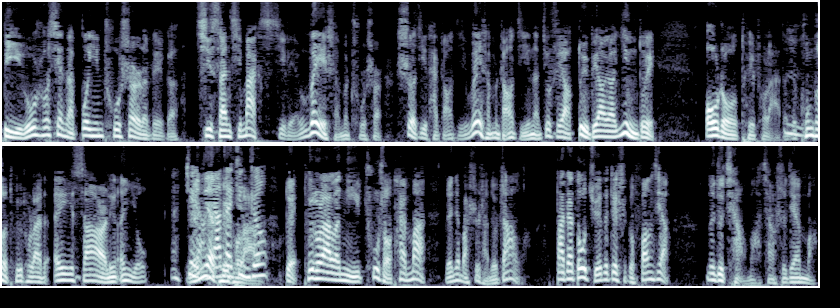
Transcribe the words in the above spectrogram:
比如说现在波音出事儿的这个七三七 MAX 系列，为什么出事儿？设计太着急。为什么着急呢？就是要对标，要应对欧洲推出来的，就空客推出来的 A 三二零人家在竞争，对，推出来了，你出手太慢，人家把市场就占了。大家都觉得这是个方向，那就抢吧，抢时间吧。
